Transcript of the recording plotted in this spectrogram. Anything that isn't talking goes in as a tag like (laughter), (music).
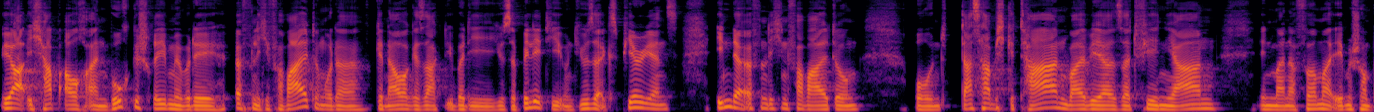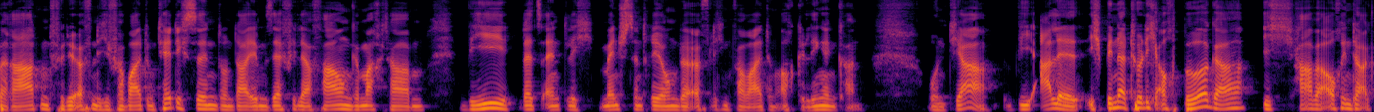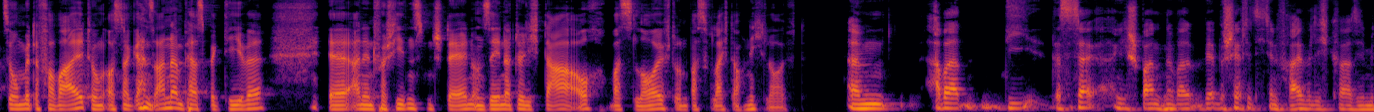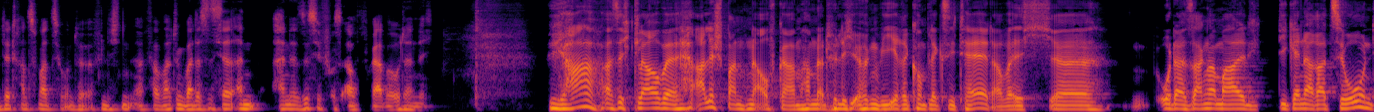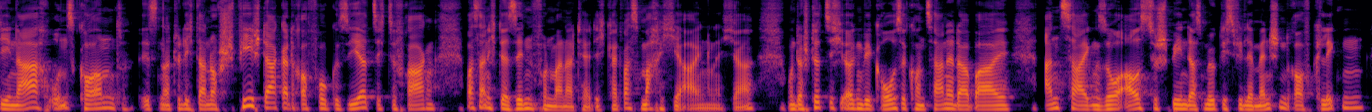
Ja, ich habe auch ein Buch geschrieben über die öffentliche Verwaltung oder genauer gesagt über die Usability und User Experience in der öffentlichen Verwaltung. Und das habe ich getan, weil wir seit vielen Jahren in meiner Firma eben schon beratend für die öffentliche Verwaltung tätig sind und da eben sehr viele Erfahrungen gemacht haben, wie letztendlich Menschzentrierung der öffentlichen Verwaltung auch gelingen kann. Und ja, wie alle, ich bin natürlich auch Bürger. Ich habe auch Interaktion mit der Verwaltung aus einer ganz anderen Perspektive äh, an den verschiedensten Stellen und sehe natürlich da auch, was läuft und was vielleicht auch nicht läuft. Ähm, aber die, das ist ja eigentlich spannend, ne? weil wer beschäftigt sich denn freiwillig quasi mit der Transformation der öffentlichen äh, Verwaltung? Weil das ist ja ein, eine Sisyphus-Aufgabe, oder nicht? Ja, also ich glaube, alle spannenden Aufgaben haben natürlich irgendwie ihre Komplexität, aber ich äh, oder sagen wir mal, die Generation, die nach uns kommt, ist natürlich dann noch viel stärker darauf fokussiert, sich zu fragen, was ist eigentlich der Sinn von meiner Tätigkeit? Was mache ich hier eigentlich? Ja, unterstütze ich irgendwie große Konzerne dabei, Anzeigen so auszuspielen, dass möglichst viele Menschen drauf klicken,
